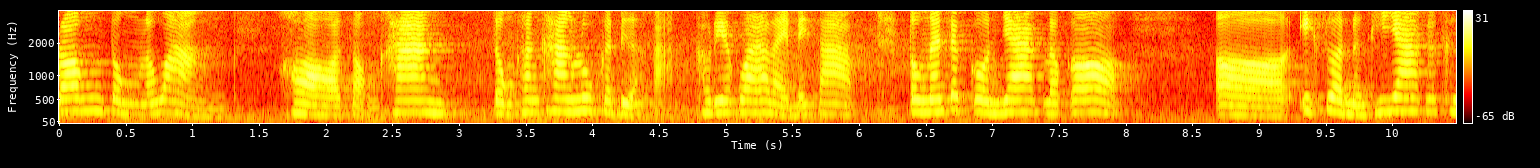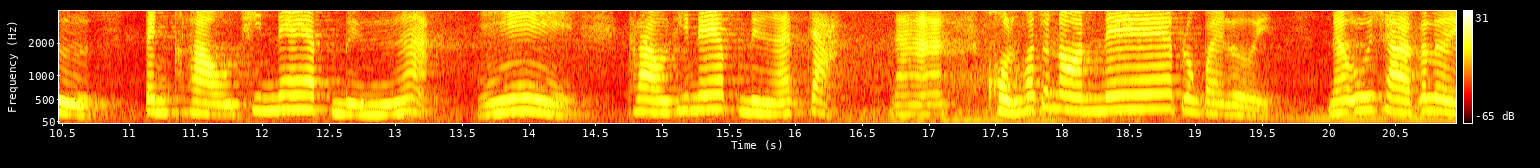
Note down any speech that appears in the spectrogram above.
ร่องตรงระหว่างคอสองข้าง ตรงข้างๆลูกกระเดือกอะเขาเรียกว่าอะไรไม่ทราบ ตรงนั้นจะโกนยากแล้วก็เอ่ออีกส่วนหนึ่งที่ยากก็คือ เป็นเคราที่แนบเนื้อ นี่เคราที่แนบเนื้อจ้ะนะคะขนเขาจะนอนแนบลงไปเลย นะอุรุชาก็เลย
